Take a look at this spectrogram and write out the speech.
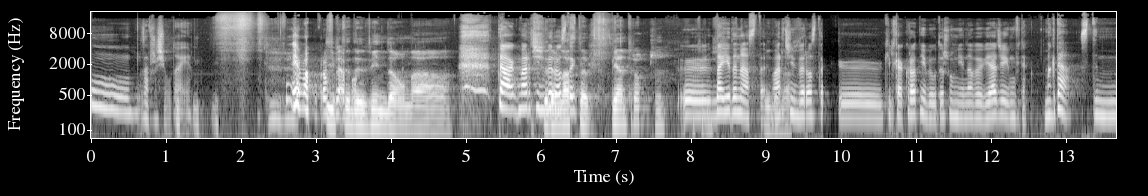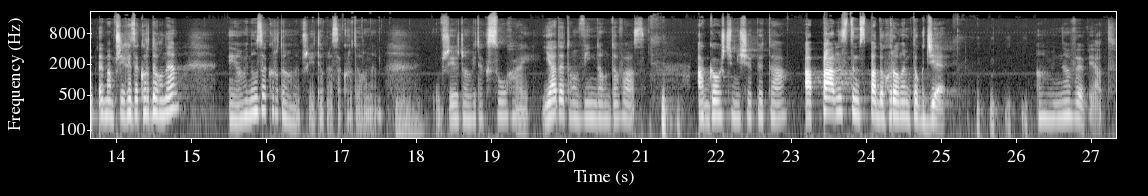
Mm, zawsze się udaje. Nie mam problemu. I wtedy windą na Tak, Marcin Wyrostek. 17 piętro? Czy y, na 11. 11. Marcin Wyrostek y, kilkakrotnie był też u mnie na wywiadzie i mówi tak, Magda, z tym y, mam przyjechać za kordonem? I ja mówię, no za kordonem, przyjedź, dobra, za kordonem. I przyjeżdżam i mówi tak, słuchaj, jadę tą windą do was, a gość mi się pyta, a pan z tym spadochronem to gdzie? A on mówi, na wywiad.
